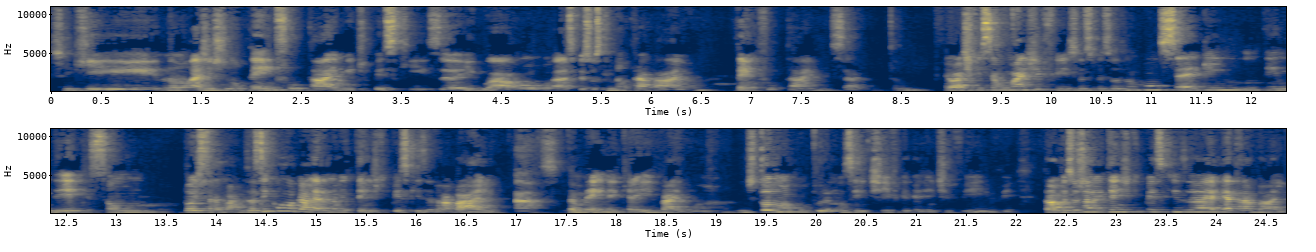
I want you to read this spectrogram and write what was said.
Sim. Que não, a gente não tem full time de pesquisa igual as pessoas que não trabalham têm full time, sabe? Então, eu acho que isso é o mais difícil, as pessoas não conseguem entender que são dois trabalhos. Assim como a galera não entende que pesquisa é trabalho, ah, também, né? Que aí vai uma, de toda uma cultura não científica que a gente vive, então a pessoa já não entende que pesquisa é, é trabalho.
